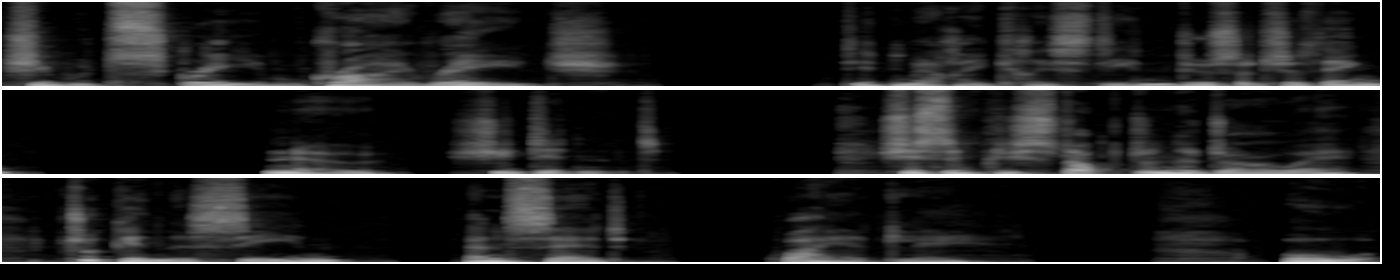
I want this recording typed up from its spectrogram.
She would scream, cry, rage. Did Marie Christine do such a thing? No, she didn't. She simply stopped in the doorway, took in the scene, and said quietly, Oh,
